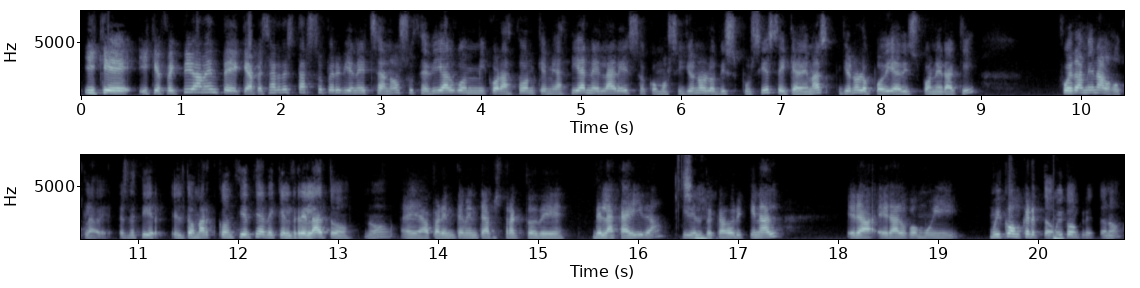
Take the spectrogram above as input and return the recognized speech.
y que, y que efectivamente, que a pesar de estar súper bien hecha, ¿no? Sucedía algo en mi corazón que me hacía anhelar eso como si yo no lo dispusiese y que además yo no lo podía disponer aquí, fue también algo clave. Es decir, el tomar conciencia de que el relato, ¿no? Eh, aparentemente abstracto de, de, la caída y del pecado original era, era algo muy, muy concreto, muy concreto, ¿no?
